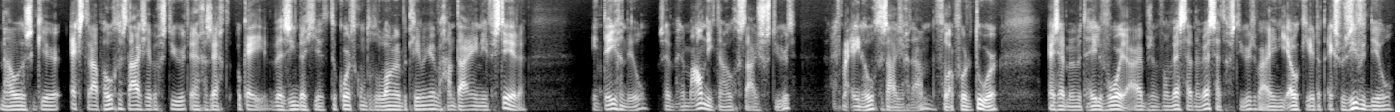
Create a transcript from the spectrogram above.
nou eens een keer extra op hoogtestage hebben gestuurd en gezegd, oké, we zien dat je tekort komt op de langere beklimmingen, we gaan daarin investeren. Integendeel, ze hebben helemaal niet naar hoogtestage gestuurd. Heeft maar één hoogtestage gedaan, vlak voor de Tour. En ze hebben hem het hele voorjaar hebben ze hem van wedstrijd naar wedstrijd gestuurd, waarin hij elke keer dat explosieve deel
